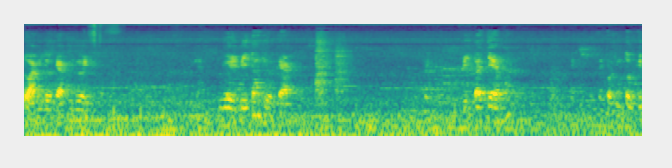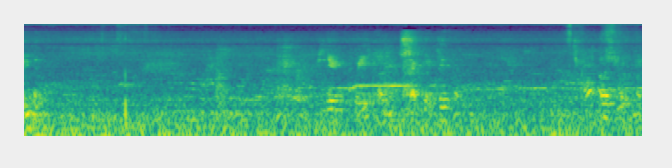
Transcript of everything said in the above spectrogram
đoạn lừa gạt người. Người bị ta lừa gạt. Bị ta che mắt. Vẫn tuân kính mình Nhưng quỷ thần sẽ cười chê mình Ôi trời mình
